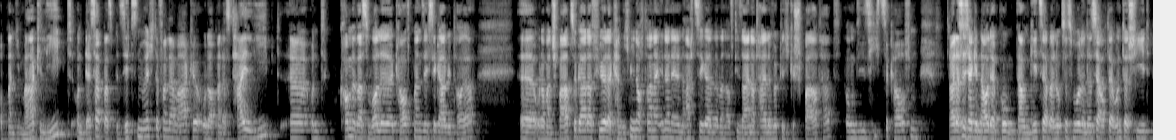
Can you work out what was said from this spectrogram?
ob man die Marke liebt und deshalb was besitzen möchte von der Marke oder ob man das Teil liebt äh, und komme was wolle, kauft man sich, egal wie teuer. Äh, oder man spart sogar dafür. Da kann ich mich noch dran erinnern, in den 80ern, wenn man auf Designerteile wirklich gespart hat, um die sich zu kaufen. Aber das ist ja genau der Punkt. Darum geht's ja bei Luxusmode und das ist ja auch der Unterschied,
